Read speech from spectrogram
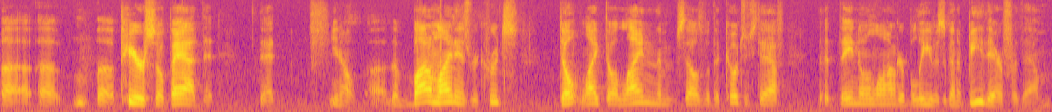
uh, uh, appear so bad that that you know uh, the bottom line is recruits don't like to align themselves with the coaching staff that they no longer believe is going to be there for them.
